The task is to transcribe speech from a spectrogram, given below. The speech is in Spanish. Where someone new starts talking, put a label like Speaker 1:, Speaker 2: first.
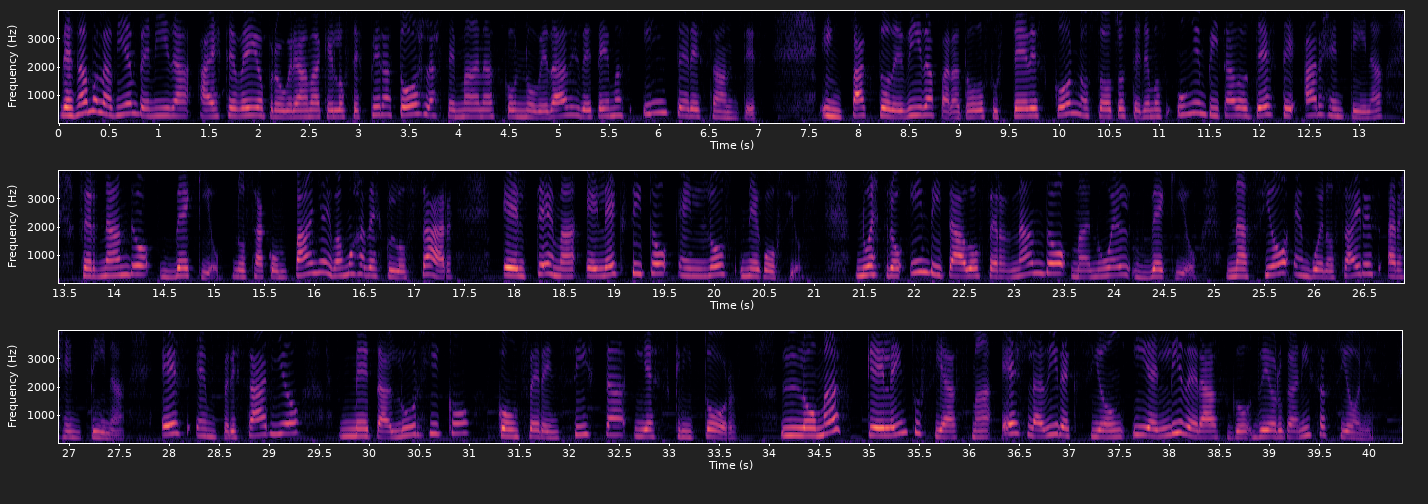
Speaker 1: Les damos la bienvenida a este bello programa que los espera todas las semanas con novedades de temas interesantes. Impacto de vida para todos ustedes. Con nosotros tenemos un invitado desde Argentina, Fernando Vecchio. Nos acompaña y vamos a desglosar el tema El éxito en los negocios. Nuestro invitado Fernando Manuel Vecchio nació en Buenos Aires, Argentina. Es empresario, metalúrgico, conferencista y escritor. Lo más que le entusiasma es la dirección y el liderazgo de organizaciones.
